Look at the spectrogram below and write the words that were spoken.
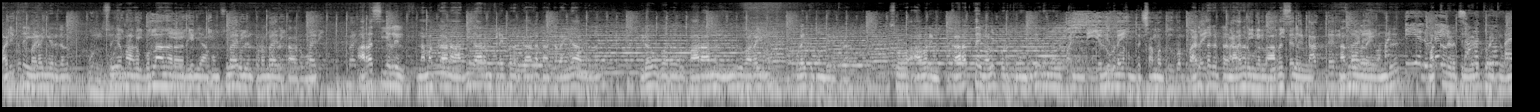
படித்த இளைஞர்கள் சுயமாக பொருளாதார ரீதியாகவும் சுயதொழில் தொடங்குவதற்காகவும் அரசியலில் நமக்கான அதிகாரம் கிடைப்பதற்காக டாக்டர் ஐயா அவர்கள் இரவு பகல் பாராமல் இன்று வரையும் உழைத்து கொண்டிருக்கிறார். ஸோ அவரின் கரத்தை வலுப்படுத்தும் புதிய தமிழக பட்டியலுடை சமத்துவம் அடுத்த கட்ட நகர்வுகள் அரசியல் நகர்வுகளை வந்து மக்களிடத்தில் எடுத்துரைக்கவும்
